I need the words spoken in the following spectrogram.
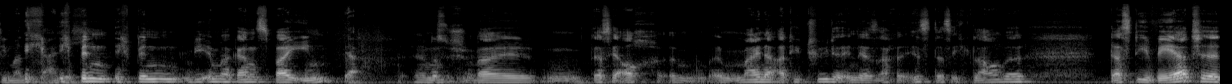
die man sich ich, eigentlich... Ich bin, ich bin wie immer ganz bei Ihnen. Ja. Ähm, weil hm, das ja auch ähm, meine Attitüde in der Sache ist, dass ich glaube, dass die Werte,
